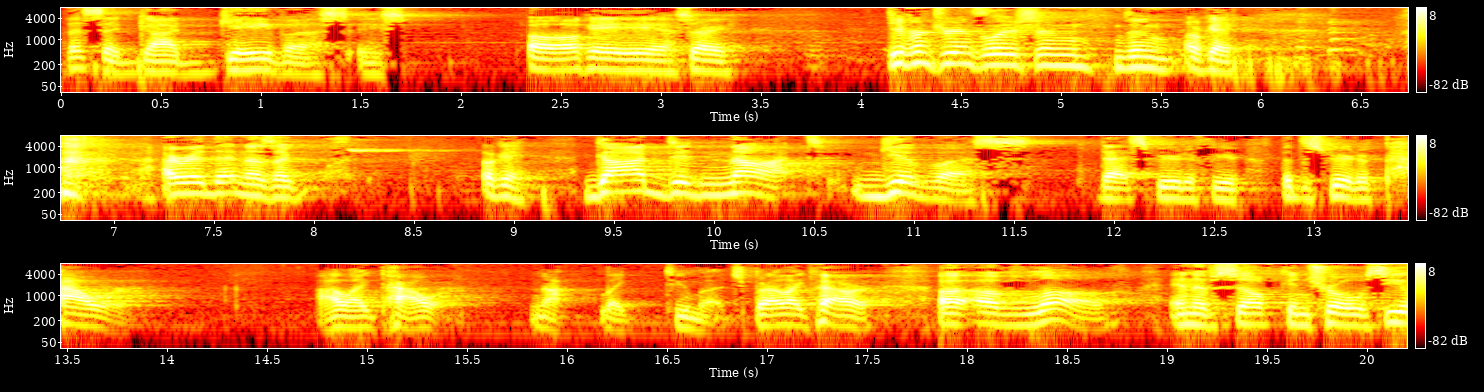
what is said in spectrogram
That said, God gave us a, oh, okay, yeah, yeah sorry. Different translation than, okay. I read that and I was like, okay. God did not give us that spirit of fear, but the spirit of power. I like power, not like too much, but I like power uh, of love and of self control. See,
